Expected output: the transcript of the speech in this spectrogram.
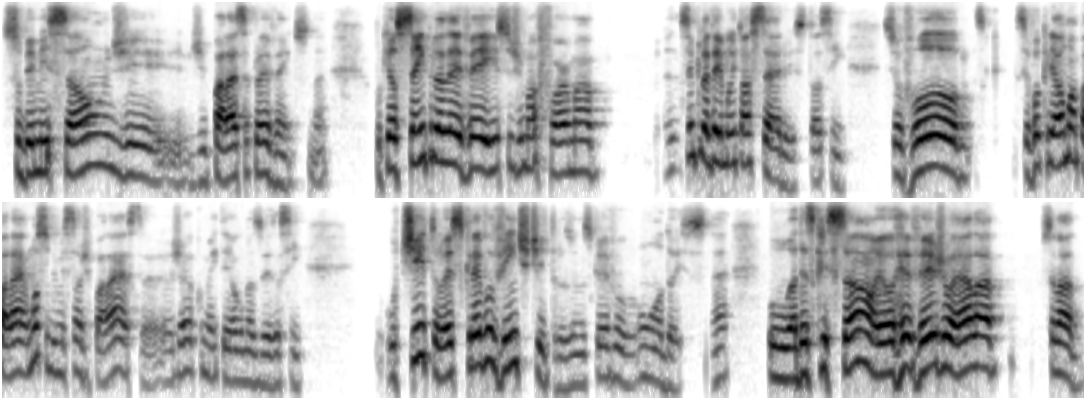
submissão de, de palestra para eventos, né? Porque eu sempre levei isso de uma forma, sempre levei muito a sério isso. Então assim, se eu vou se eu vou criar uma palestra, uma submissão de palestra, eu já comentei algumas vezes assim, o título, eu escrevo 20 títulos, eu não escrevo um ou dois, né? O, a descrição, eu revejo ela, sei lá,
